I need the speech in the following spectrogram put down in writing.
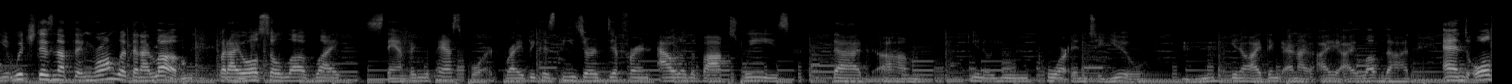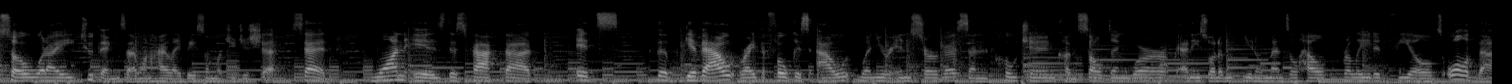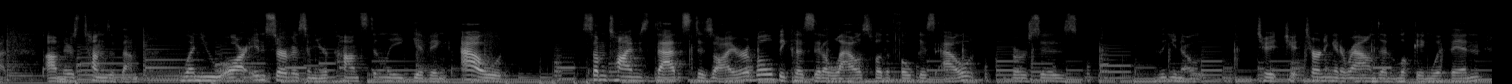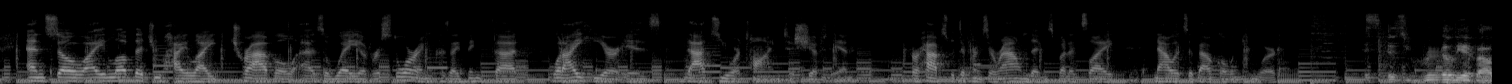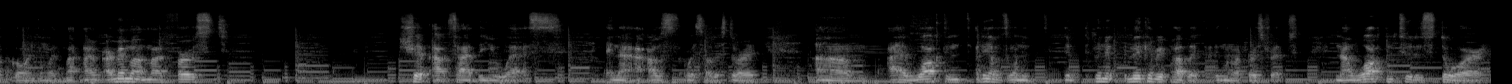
which there's nothing wrong with and I love. But I also love like stamping the passport, right? Because these are different out of the box ways that um, you know you pour into you. Mm-hmm. You know, I think, and I, I I love that. And also, what I two things that I want to highlight based on what you just said. One is this fact that it's the give out, right? The focus out when you're in service and coaching, consulting work, any sort of, you know, mental health related fields, all of that. Um, there's tons of them. When you are in service and you're constantly giving out, sometimes that's desirable because it allows for the focus out versus the, you know, T- t- turning it around and looking within. And so I love that you highlight travel as a way of restoring because I think that what I hear is that's your time to shift in, perhaps with different surroundings, but it's like now it's about going inward. It's, it's really about going inward. My, I, I remember my first trip outside the US, and I, I was always tell this story um, I had walked in, I think I was going to the Dominican Republic, I think one of my first trips. And I walked into the store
